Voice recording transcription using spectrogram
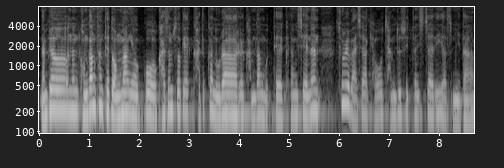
남편은 건강 상태도 엉망이었고 가슴 속에 가득한 우라를 감당 못해 그 당시에는 술을 마셔 겨우 잠들 수 있던 시절이었습니다.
